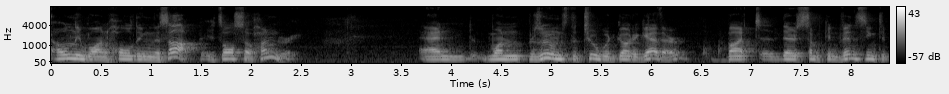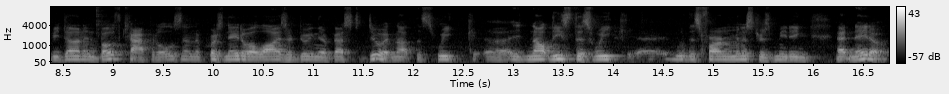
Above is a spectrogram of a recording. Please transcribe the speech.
only one holding this up. It's also Hungary, and one presumes the two would go together. But there's some convincing to be done in both capitals, and of course, NATO allies are doing their best to do it. Not this week, uh, not least this week uh, with this foreign ministers meeting at NATO.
